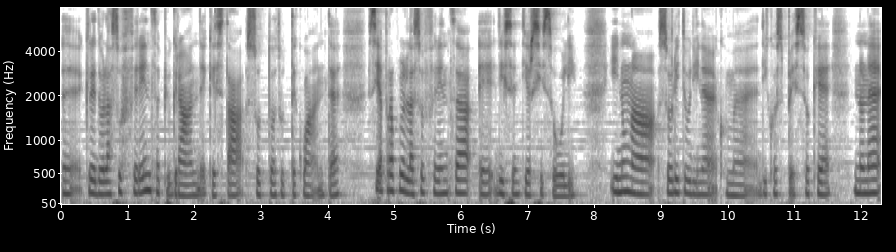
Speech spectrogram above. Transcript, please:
eh, credo la sofferenza più grande che sta sotto a tutte quante sia proprio la sofferenza eh, di sentirsi soli, in una solitudine, come dico spesso, che non è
